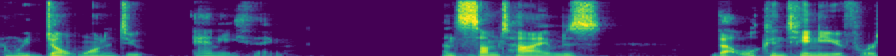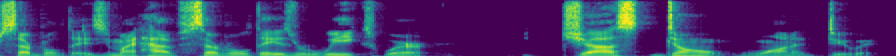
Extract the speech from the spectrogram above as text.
and we don't want to do anything. And sometimes that will continue for several days. You might have several days or weeks where you just don't want to do it.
